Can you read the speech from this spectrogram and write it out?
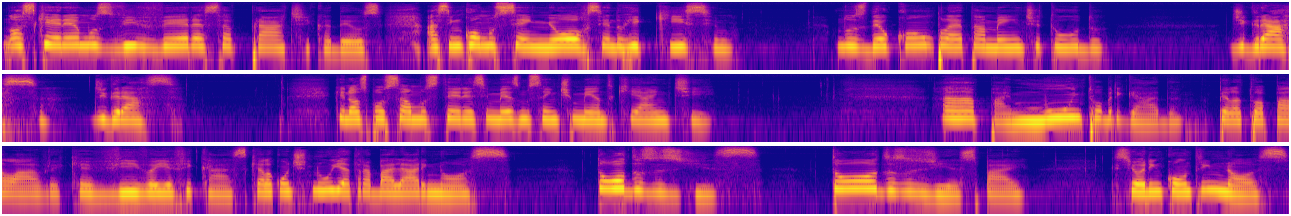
Nós queremos viver essa prática, Deus. Assim como o Senhor, sendo riquíssimo, nos deu completamente tudo. De graça, de graça. Que nós possamos ter esse mesmo sentimento que há em Ti. Ah, Pai, muito obrigada pela tua palavra, que é viva e eficaz, que ela continue a trabalhar em nós todos os dias. Todos os dias, Pai. Que o Senhor encontre em nós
